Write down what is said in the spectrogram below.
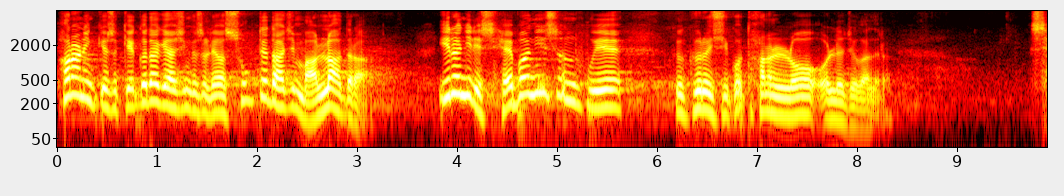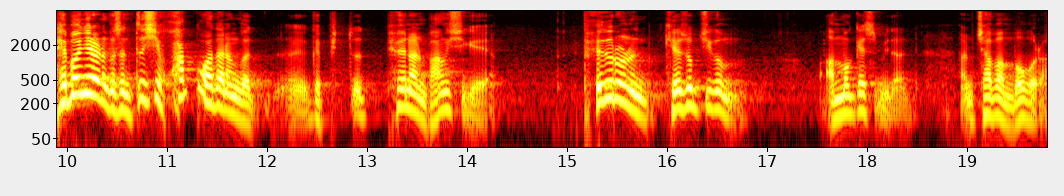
하나님께서 깨끗하게 하신 것을 내가 속되다 하지 말라 하더라. 이런 일이 세 번 있은 후에 그 그릇이 곧 하늘로 올려져 가더라. 세 번이라는 것은 뜻이 확고하다는 것, 그 표현하는 방식이에요. 베드로는 계속 지금 안 먹겠습니다. 잡아 먹어라.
